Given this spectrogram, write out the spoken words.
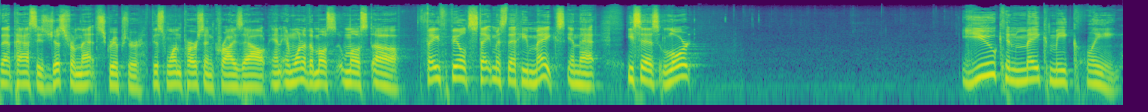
that passage just from that scripture, this one person cries out, and, and one of the most, most uh, faith filled statements that he makes in that, he says, Lord, you can make me clean.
